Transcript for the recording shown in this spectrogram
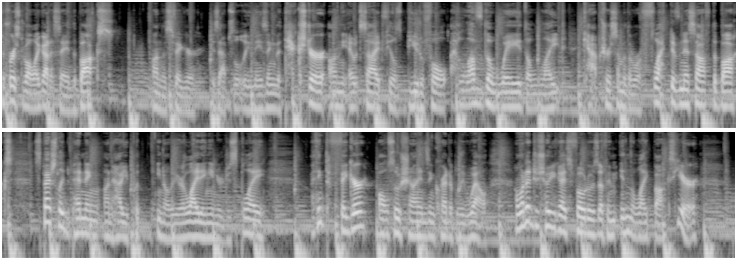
First of all, I gotta say, the box on this figure is absolutely amazing. The texture on the outside feels beautiful. I love the way the light captures some of the reflectiveness off the box, especially depending on how you put, you know, your lighting in your display. I think the figure also shines incredibly well. I wanted to show you guys photos of him in the light box here,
